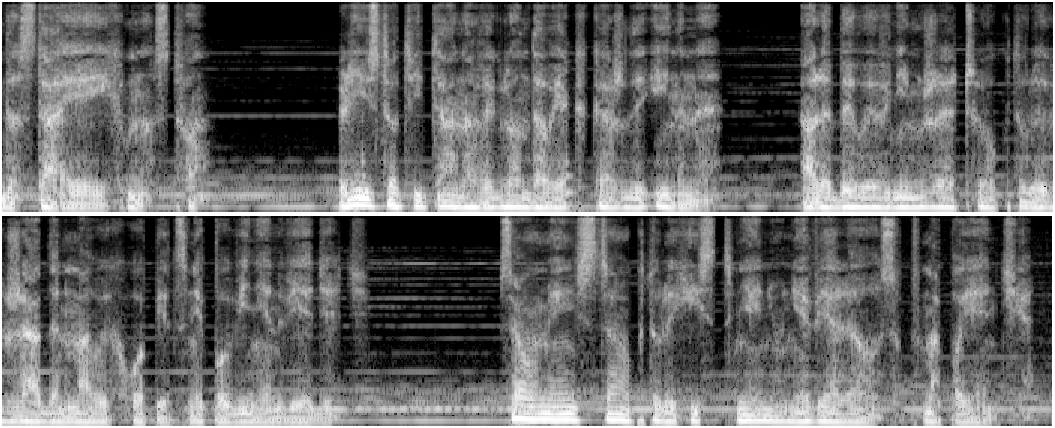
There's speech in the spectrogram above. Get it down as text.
Dostaję ich mnóstwo. List od Itana wyglądał jak każdy inny, ale były w nim rzeczy, o których żaden mały chłopiec nie powinien wiedzieć. Są miejsca, o których istnieniu niewiele osób ma pojęcie.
